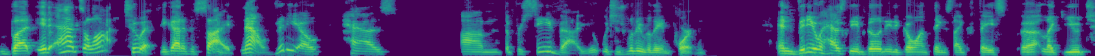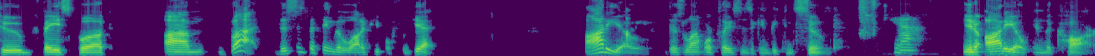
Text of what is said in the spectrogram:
but it adds a lot to it. You got to decide. Now, video has um, the perceived value, which is really, really important. And video has the ability to go on things like face, uh, like YouTube, Facebook. Um, but this is the thing that a lot of people forget audio, there's a lot more places it can be consumed. yeah, You know, audio in the car,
